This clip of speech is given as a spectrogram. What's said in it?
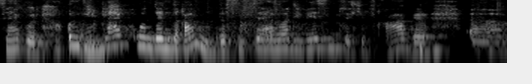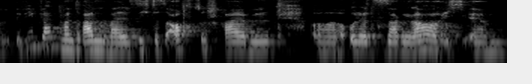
Sehr gut. Und wie Mhm. bleibt man denn dran? Das ist ja immer die wesentliche Frage. Ähm, wie bleibt man dran? Weil sich das aufzuschreiben, äh, oder zu sagen: „Ah, ich, ähm,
